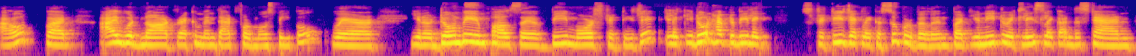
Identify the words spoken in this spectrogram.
out but i would not recommend that for most people where you know don't be impulsive be more strategic. Like you don't have to be like strategic like a super villain but you need to at least like understand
